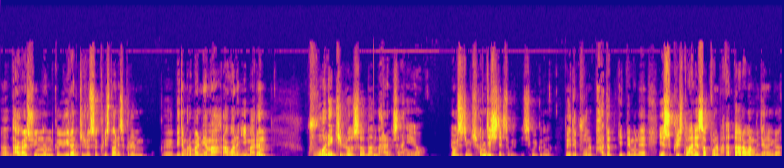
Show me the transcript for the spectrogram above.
어? 나아갈 수 있는 그 유일한 길로서 그리스도 안에서 그를 그 믿음으로 말미암아라고 하는 이 말은 구원의 길로서만 말하는 것은 아니에요. 여기서 지금 현재 시제를 쓰고 있거든요. 너희들이 구원을 받았기 때문에 예수 그리스도 안에서 구원을 받았다라고 하는 문제가 아니라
